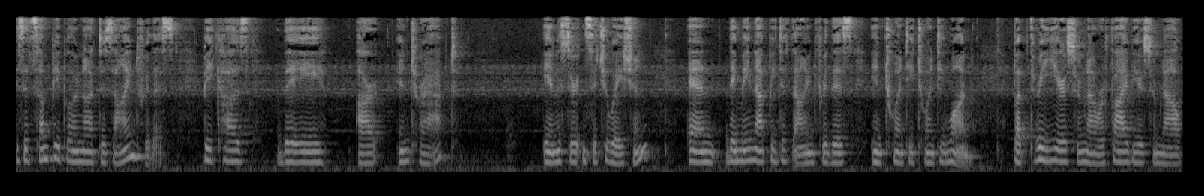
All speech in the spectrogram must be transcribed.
is that some people are not designed for this because they are entrapped in a certain situation and they may not be designed for this in 2021. But three years from now or five years from now,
